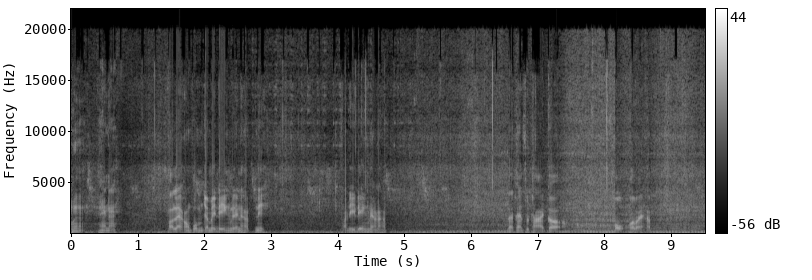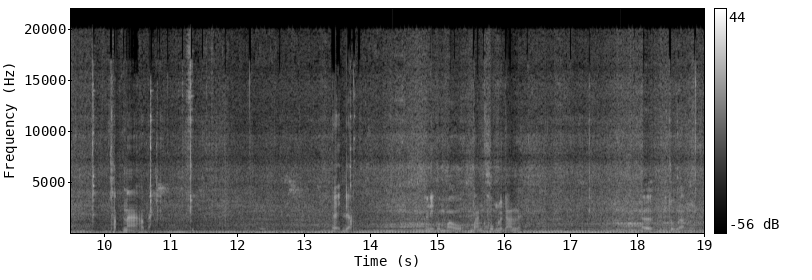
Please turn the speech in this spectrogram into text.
เนี่ยเห็นนะ ตอนแรกของผมจะไม่เด้งเลยนะครับ นี่ ตอนนี้เด้งแล้วนะครับ และแผ่นสุดท้ายก็โปะเข้าไปครับทับหน้าเข้าไปเอ๊ะเดี๋ยว อันนี้ผมเอาด้านคมหรือด้านอะไร เออ ถูกแล้วก่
